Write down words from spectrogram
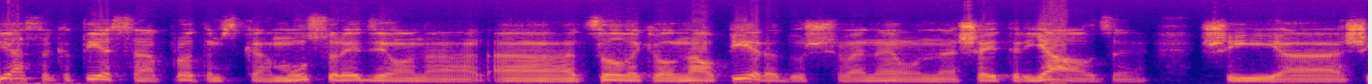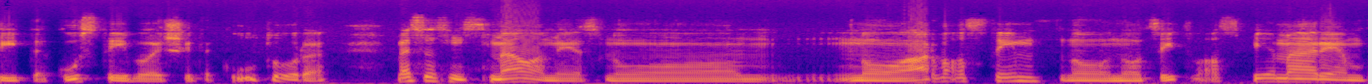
jāsaka tiesā, protams, ka mūsu reģionā uh, cilvēki vēl nav pieraduši, vai ne, un šeit ir jāaudzē šī, uh, šī kustība vai šī kultūra. Mēs esam smēlamies no, no ārvalstīm, no, no citu valstu piemēriem,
